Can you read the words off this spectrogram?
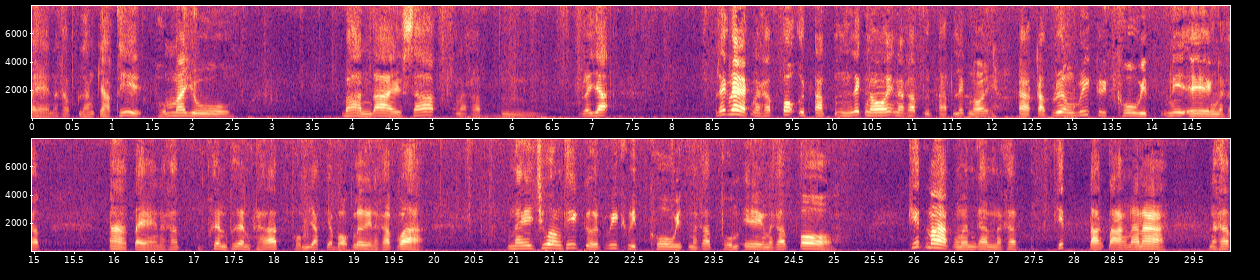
ต่นะครับหลังจากที่ผมมาอยู่บ้านได้สักนะครับระยะแรกๆนะครับ ก็อึดอัดเล็กน้อยนะครับ อึดอัดเล็กน้อย กับเรื่องวิกฤตโควิดนี่เองนะครับแต่นะครับเพื่อนๆครับ ผมอยากจะบอกเลยนะครับว่าในช่วงที่เกิดวิกฤตโควิดนะครับ ผมเองนะครับก็คิดมากเหมือนกันนะครับ คิดต่างๆนานานะครับ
